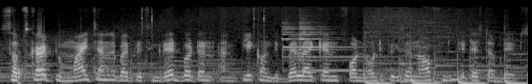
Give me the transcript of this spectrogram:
Subscribe to my channel by pressing red button and click on the bell icon for notification of latest updates.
